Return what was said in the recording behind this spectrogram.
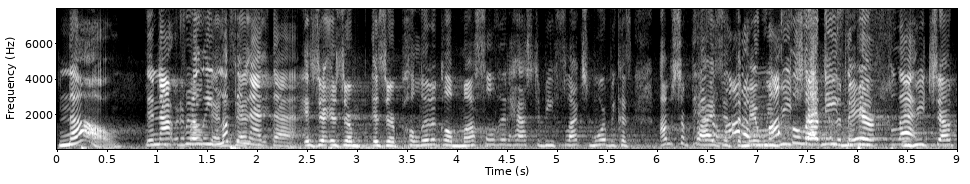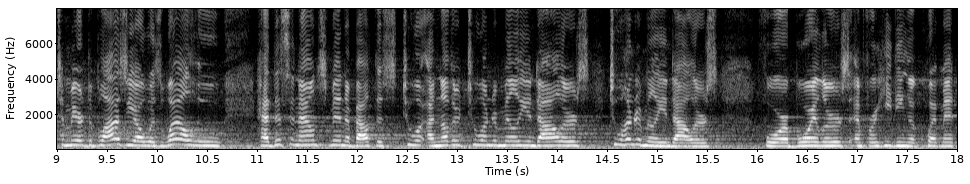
No, they're not What about really that? Is looking at that. Is there is there is there political muscle that has to be flexed more? Because I'm surprised that the mayor we reached out to the needs to be mayor we reached out to Mayor De Blasio as well, who had this announcement about this two, another 200 million dollars 200 million dollars for boilers and for heating equipment.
